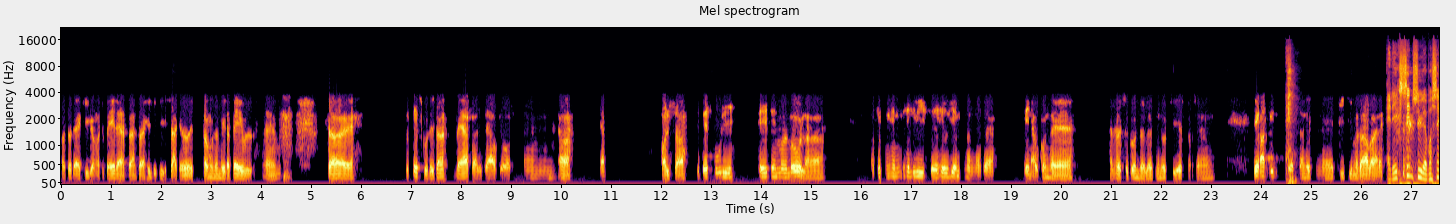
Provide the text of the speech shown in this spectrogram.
og så da jeg kigger mig tilbage der, så er han så heldigvis sakket et par hundrede meter bagud. Øhm, så, øh, så det skulle det så være, for det bliver afgjort. Øhm, og jeg holdt så det bedst mulige pace ind mod mål, og, og fik den heldigvis øh, hævet hjem, men altså, vinder jo kun øh, 50 sekunder eller et minut til Jesper, så øh, det er ret vildt, at der er næsten uh, 10 timers arbejde. Er det ikke sindssygt at se?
